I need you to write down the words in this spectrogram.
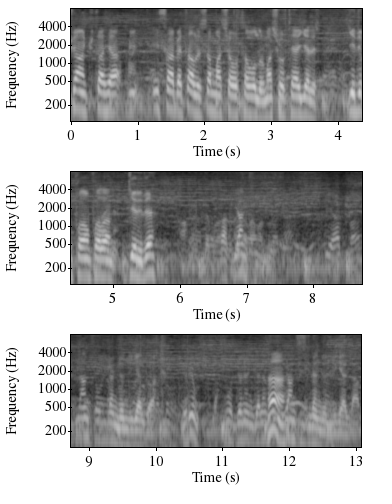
Şu an Kütahya bir isabeti alırsa maça ortak olur. Maç ortaya gelir. 7 puan falan geride. Bak yan. Yan çizgiden döndü geldi bak. Görüyor musun? Bak o dönen gelen Ha. yan çizgiden döndü geldi abi.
